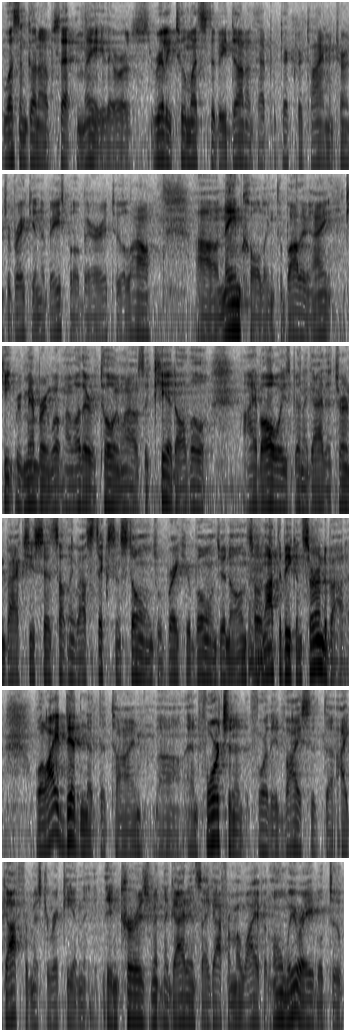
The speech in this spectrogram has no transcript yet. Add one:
wasn't going to upset me. There was really too much to be done at that particular time in terms of breaking the baseball barrier to allow uh, name calling to bother me. I keep remembering what my mother told me when I was a kid, although I've always been a guy that turned back. She said something about sticks and stones will break your bones, you know, and so mm-hmm. not to be concerned about it. Well, I didn't at the time, uh, and fortunate for the advice that uh, I got from Mr. Ricky and the, the, encouragement and the guidance I got from my wife at home, we were able to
